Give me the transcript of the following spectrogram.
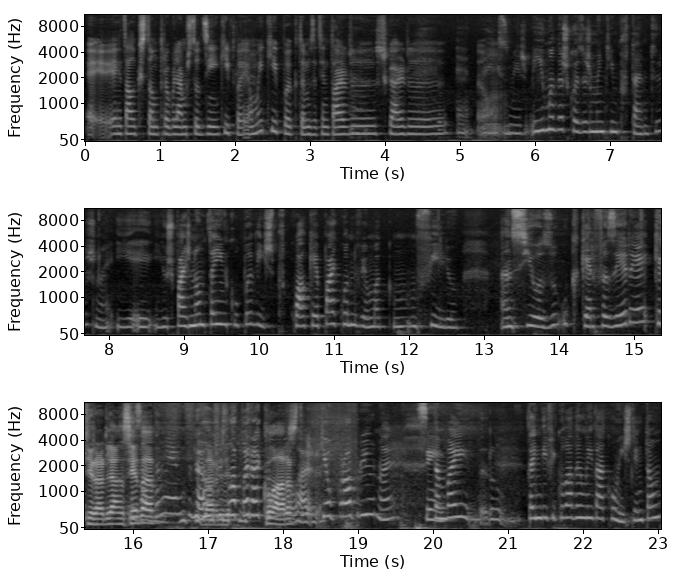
é, é a tal questão de trabalharmos todos em equipa. É uma equipa que estamos a tentar eh, chegar. eh, É, é Ah. isso mesmo. E uma das coisas muito importantes, não é? e, e, e os pais não têm culpa disto, porque qualquer pai, quando vê uma- um filho ansioso, o que quer fazer é. Que, Tirar-lhe a ansiedade. Exatamente, não, vamos lá parar com Claro. isto, Claro. que eu próprio, não é? Sim. Também eh, tenho dificuldade em lidar com isto. Então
